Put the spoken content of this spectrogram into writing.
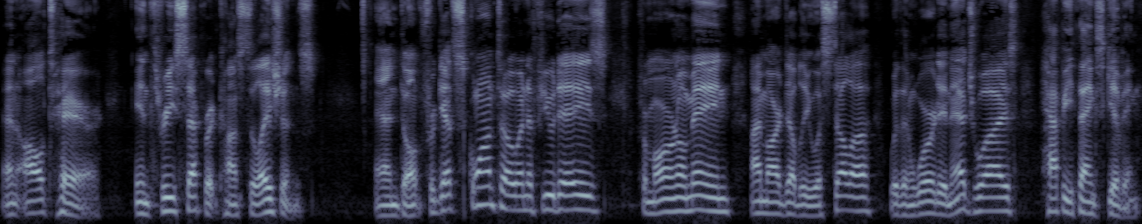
and Altair in three separate constellations. And don't forget Squanto in a few days. From Orono, Maine, I'm R.W. Estela with a word in Edgewise. Happy Thanksgiving.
